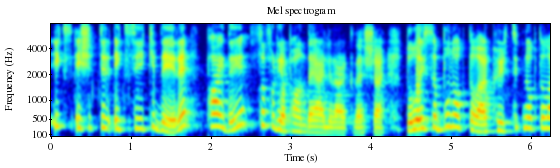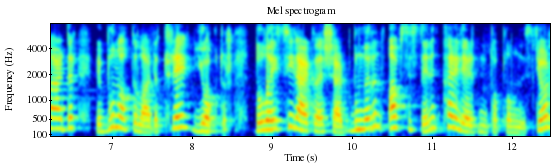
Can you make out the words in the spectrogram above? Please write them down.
x eşittir eksi 2 değeri paydayı sıfır yapan değerler arkadaşlar. Dolayısıyla bu noktalar kritik noktalardır ve bu noktalarda türev yoktur. Dolayısıyla arkadaşlar bunların absislerin karelerinin toplamını istiyor.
